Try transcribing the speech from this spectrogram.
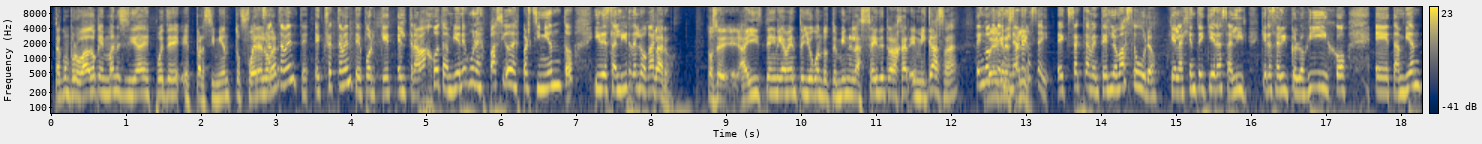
está comprobado que hay más necesidad después de esparcimiento fuera del hogar. Exactamente, exactamente, porque el trabajo también es un espacio de esparcimiento y de salir del hogar. Claro. Entonces, ahí técnicamente yo cuando termine las 6 de trabajar en mi casa, Tengo voy que terminar a salir. las seis. Exactamente, es lo más seguro que la gente quiera salir, quiera salir con los hijos. Eh, también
